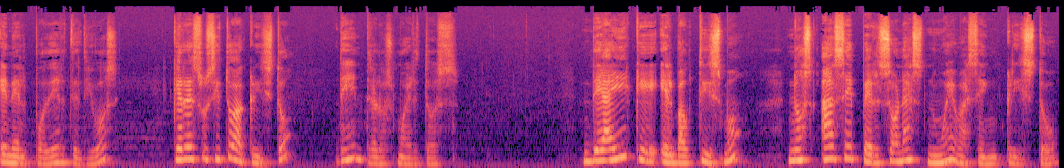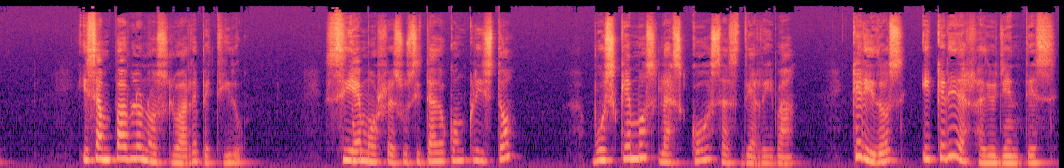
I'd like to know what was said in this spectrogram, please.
en el poder de Dios que resucitó a Cristo de entre los muertos. De ahí que el bautismo nos hace personas nuevas en Cristo. Y San Pablo nos lo ha repetido si hemos resucitado con Cristo, busquemos las cosas de arriba. Queridos y queridas radioyentes,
